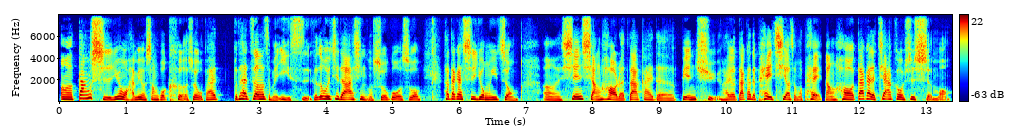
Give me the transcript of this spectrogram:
呃，当时因为我还没有上过课，所以我不太不太知道他什么意思。可是我记得阿信有说过，说他大概是用一种呃，先想好了大概的编曲，还有大概的配器要怎么配，然后大概的架构是什么，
